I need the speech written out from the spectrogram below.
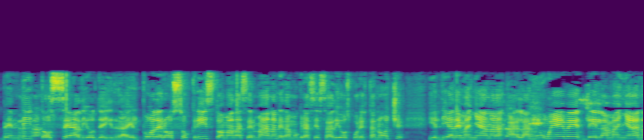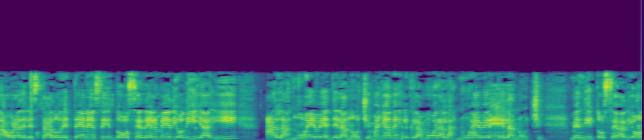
Bendito sea Dios de Israel. Poderoso Cristo, amadas hermanas, le damos gracias a Dios por esta noche. Y el día de mañana a las nueve de la mañana, hora del estado de Tennessee, 12 del mediodía y a las nueve de la noche. Mañana es el clamor a las nueve de la noche. Bendito sea Dios.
